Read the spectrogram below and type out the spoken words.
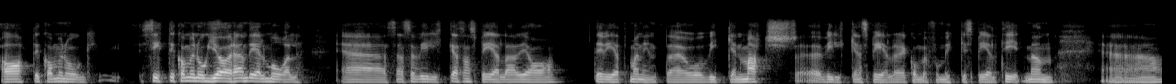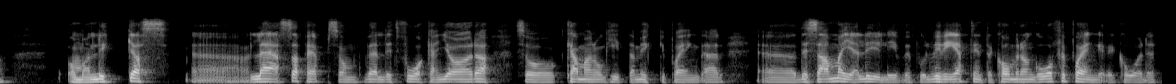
ja, det kommer nog, City kommer nog göra en del mål. Uh, sen så vilka som spelar, ja, det vet man inte. Och vilken match, vilken spelare kommer få mycket speltid. Men om man lyckas eh, läsa Pep som väldigt få kan göra så kan man nog hitta mycket poäng där. Eh, detsamma gäller ju Liverpool. Vi vet inte, kommer de gå för poängrekordet?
